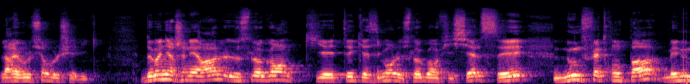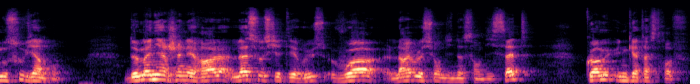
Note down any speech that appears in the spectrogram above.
la révolution bolchevique. De manière générale, le slogan qui a été quasiment le slogan officiel, c'est Nous ne fêterons pas, mais nous nous souviendrons. De manière générale, la société russe voit la révolution de 1917 comme une catastrophe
